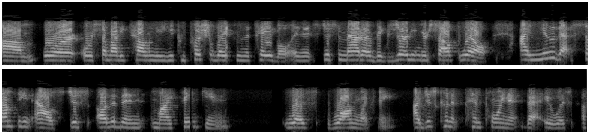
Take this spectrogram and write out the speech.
um, or or somebody telling me you can push away from the table and it's just a matter of exerting your self will. I knew that something else, just other than my thinking, was wrong with me. I just couldn't pinpoint it that it was a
